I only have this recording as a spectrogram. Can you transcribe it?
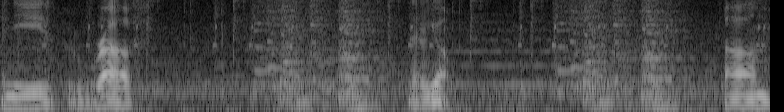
I need rough. There we go. Um...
